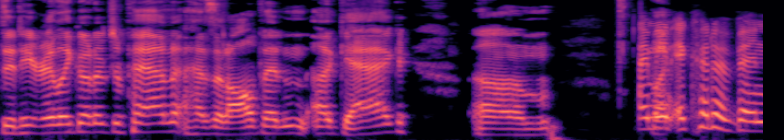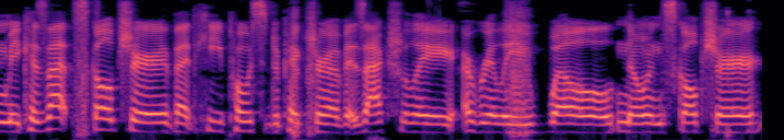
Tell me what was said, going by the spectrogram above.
did he really go to Japan? Has it all been a gag? Um, I mean, But- it could have been because that sculpture that he posted a picture of is actually a really well known sculpture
